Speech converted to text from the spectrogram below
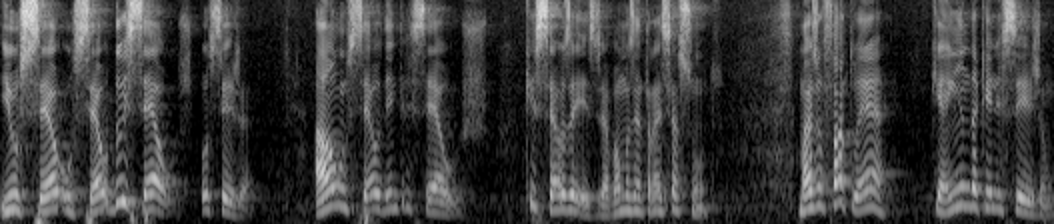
e o céu, o céu dos céus. Ou seja, há um céu dentre céus. Que céus é esse? Já vamos entrar nesse assunto. Mas o fato é que, ainda que eles sejam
